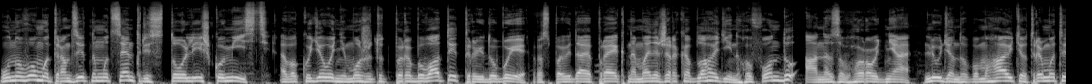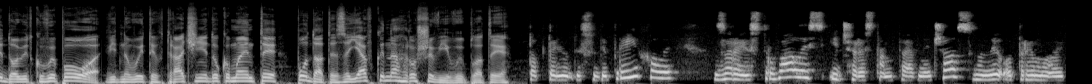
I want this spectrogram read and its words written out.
У новому транзитному центрі 100 ліжкомісць. Евакуйовані можуть тут перебувати три доби, розповідає проектна менеджерка благодійного фонду Анна Завгородня. Людям допомагають отримати довідку ВПО, відновити втрачені документи, подати заявки на грошові виплати. Тобто люди сюди приїхали, зареєструвались, і через там певний час вони отримують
